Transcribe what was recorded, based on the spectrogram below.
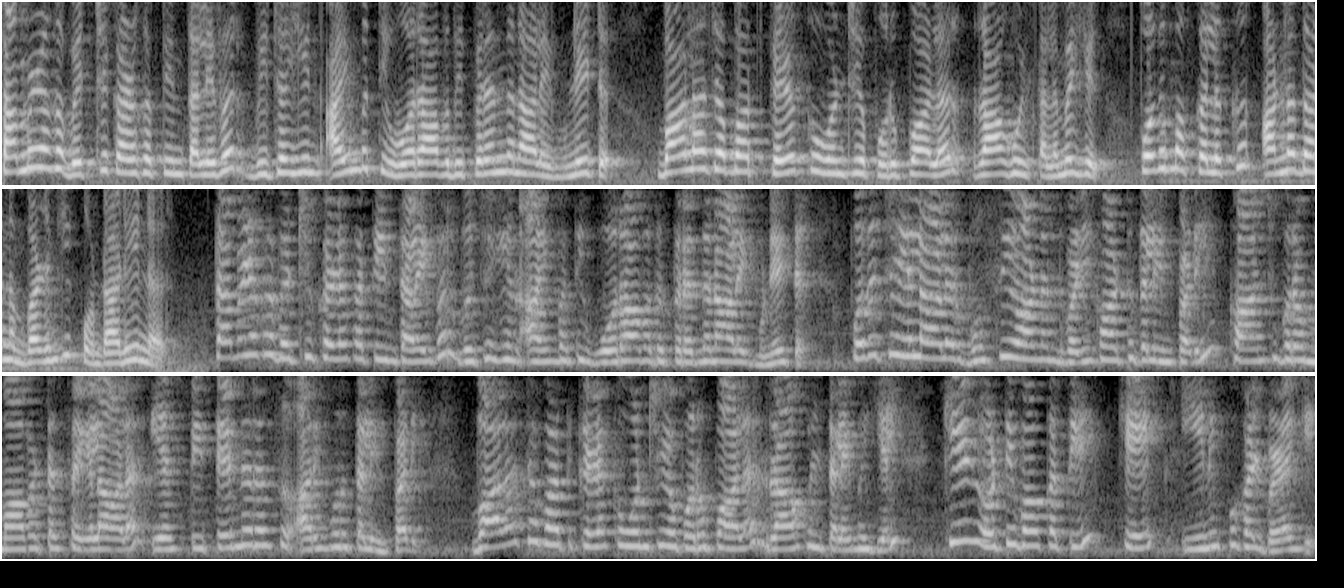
தமிழக வெற்றிக் கழகத்தின் தலைவர் விஜயின் ஐம்பத்தி ஓராவது பிறந்த நாளை முன்னிட்டு பாலாஜாபாத் கிழக்கு ஒன்றிய பொறுப்பாளர் ராகுல் தலைமையில் பொதுமக்களுக்கு அன்னதானம் வழங்கி கொண்டாடினர். தமிழக வெற்றிக் கழகத்தின் தலைவர் விஜயன் ஐம்பத்தி ஓராவது பிறந்த நாளை முன்னிட்டு பொதுச் செயலாளர் புசி ஆனந்த் வழிகாட்டுதலின்படி காஞ்சிபுரம் மாவட்ட செயலாளர் எஸ் பி தென்னரசு அறிவுறுத்தலின்படி வாலாஜாபாத் கிழக்கு ஒன்றிய பொறுப்பாளர் ராகுல் தலைமையில் கீழ் ஒட்டிவாக்கத்தில் கேக் இனிப்புகள் வழங்கி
